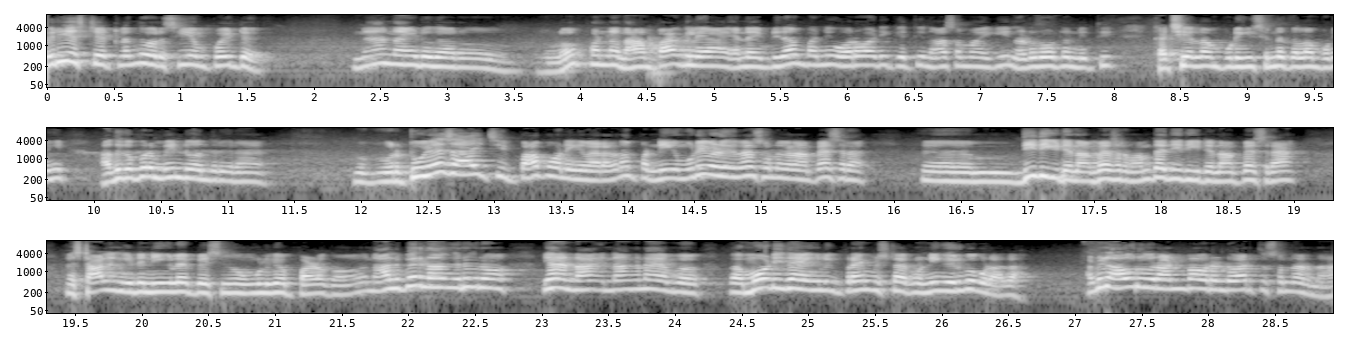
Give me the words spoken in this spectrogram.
பெரிய ஸ்டேட்லேருந்து ஒரு சிஎம் போயிட்டு என்ன நாயுடு காரு இவ்வளோ பண்ணல நான் பார்க்கலையா? என்னை இப்படி தான் பண்ணி உறவாடி கெத்தி நாசமாக்கி நடு ரோட்டில் நிறுத்தி கட்சியெல்லாம் பிடுங்கி சின்னத்தெல்லாம் பிடுங்கி அதுக்கப்புறம் மீண்டு வந்திருக்கிறேன். ஒரு டூ இயர்ஸ் ஆயிடுச்சு. பார்ப்போம் நீங்கள் வேறு எதனா இப்போ நீங்கள் முடிவு எடுக்கிறேன் சொல்லுங்கள் நான் பேசுகிறேன் தீதி நான் பேசுகிறேன் மம்தா தீதி நான் பேசுகிறேன் ஸ்டாலின் கிட்ட நீங்களே பேசுவீங்க உங்களுக்கே பழக்கம். நாலு பேர் நாங்கள் இருக்கிறோம். ஏன் நான் நாங்கன்னா மோடி தான் எங்களுக்கு பிரைம் மினிஸ்டர் இருக்கணும் நீங்கள் இருக்கக்கூடாதா அப்படின்னு அவர் ஒரு அன்பாக ஒரு ரெண்டு வார்த்தை சொன்னார்னா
